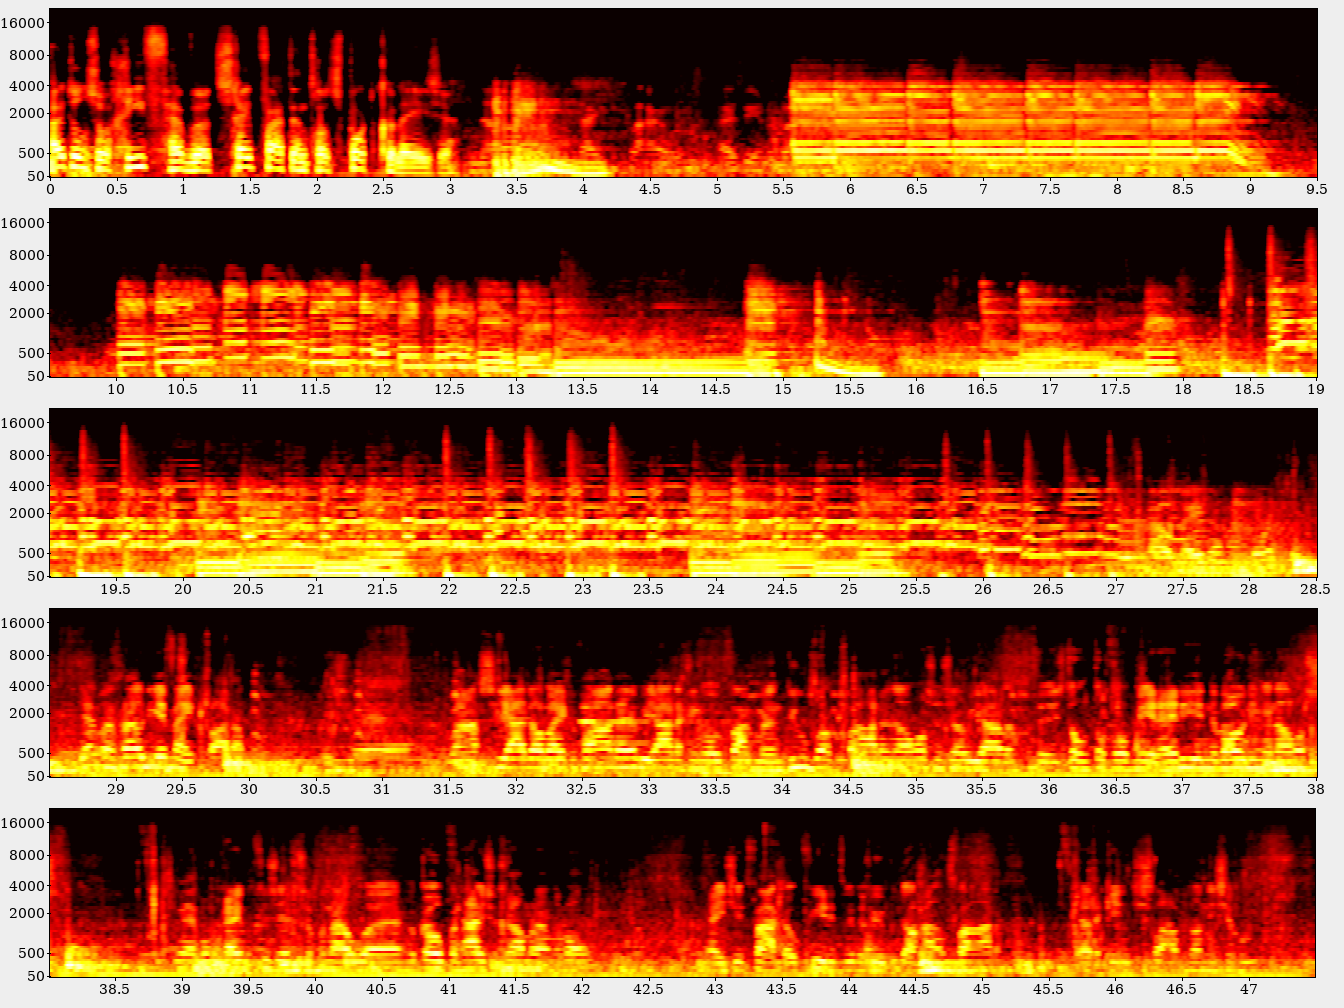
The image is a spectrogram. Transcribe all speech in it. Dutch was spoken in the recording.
Uit ons archief hebben we het Scheepvaart- en Transportcollege. Nou, hij is klaar hoor. Hij in. Ja, mijn vrouw die heeft meegevaren aan boord. Dus eh, het laatste jaar dat wij gevaren hebben, ja, dan gingen we ook vaak met een duwbak varen en alles en zo. Ja, dat is dan toch wat meer herrie in de woning en alles. Dus we hebben op een gegeven moment gezegd zo van nou, eh, we kopen een huis en gaan aan de wal. Ja, je zit vaak ook 24 uur per dag aan het varen. Ja, de kindjes slapen dan niet zo goed.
